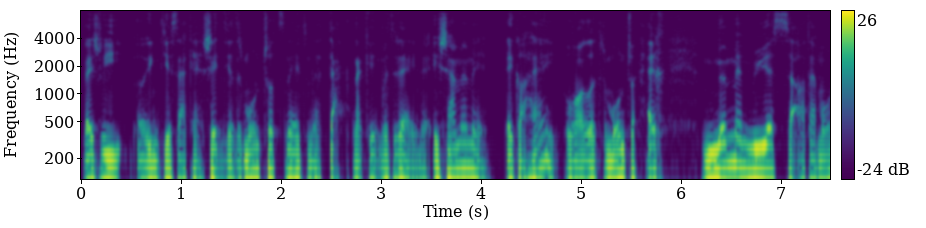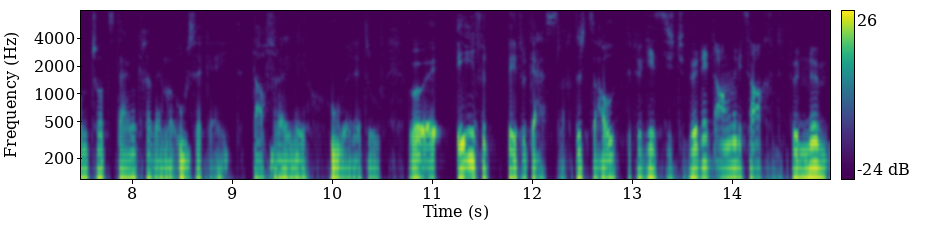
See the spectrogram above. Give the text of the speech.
Weißt du, wie irgendwie sagen, shit, ich habe den Mundschutz nicht, und dann tack, dann gibt mir der einen. Ich schäme mich. Ich gehe heim und hole den Mundschutz. Echt, nicht mehr müssen an den Mundschutz denken, wenn man rausgeht. Da freue ich mich hure drauf. Ich bin vergesslich. Das ist das Alter. Vergisst du dafür nicht andere Sachen, dafür nicht mehr?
